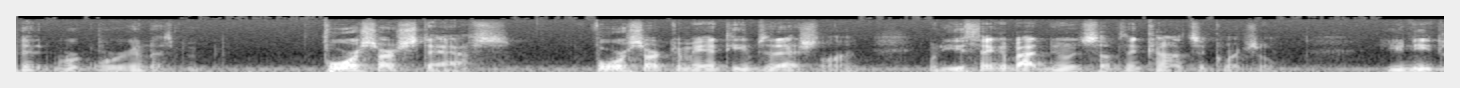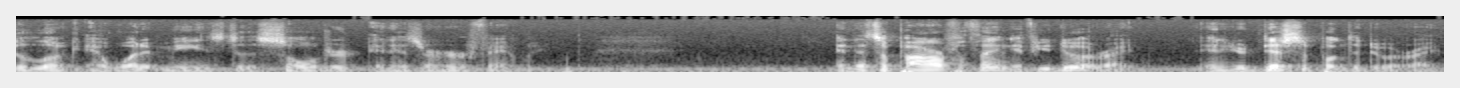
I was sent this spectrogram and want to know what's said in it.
that we're, we're going to force our staffs force our command teams at echelon. When you think about doing something consequential, you need to look at what it means to the soldier and his or her family. And it's a powerful thing if you do it right and you're disciplined to do it right.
